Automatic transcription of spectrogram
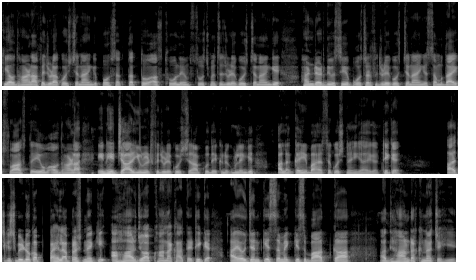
की अवधारणा से जुड़ा क्वेश्चन आएँगे, पोषक तत्व, अस्थूल एवं सूक्ष्म से जुड़े क्वेश्चन आएँगे, हंड्रेड दिवसीय पोषण से जुड़े क्वेश्चन आएँगे, सामुदायिक स्वास्थ्य एवं अवधारणा, इन्हीं चार यूनिट से जुड़े क्वेश्चन आपको देखने को मिलेंगे। अलग कहीं बाहर से कुछ नहीं आएगा, ठीक है? आज की इस वीडियो का पहला प्रश्न है कि आहार जो आप खाना खाते हैं, ठीक है? आयोजन के समय किस बात का ध्यान रखना चाहिए।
